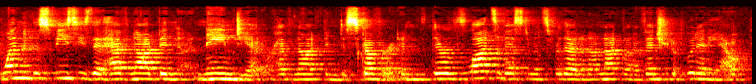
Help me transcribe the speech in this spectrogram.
one of the species that have not been named yet or have not been discovered. And there are lots of estimates for that, and I'm not going to venture to put any out,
